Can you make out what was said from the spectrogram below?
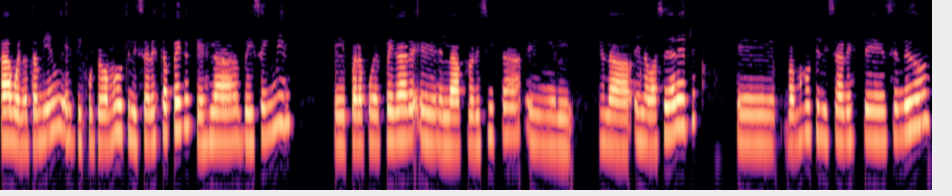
Ah, bueno, también, eh, disculpe, vamos a utilizar esta pega que es la B6000 para poder pegar la florecita en, la, en, la, base de arete. vamos a utilizar este encendedor,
